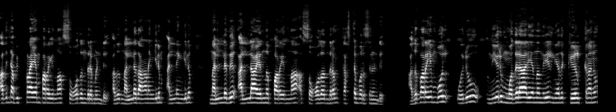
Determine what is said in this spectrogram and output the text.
അതിന്റെ അഭിപ്രായം പറയുന്ന സ്വാതന്ത്ര്യമുണ്ട്. അത് നല്ലതാണെങ്കിലും അല്ലെങ്കിലും നല്ലത് അല്ല എന്ന് പറയുന്ന സ്വാതന്ത്ര്യം കസ്റ്റമേഴ്സിനുണ്ട് അത് പറയുമ്പോൾ ഒരു നീ ഒരു മുതലാളി എന്ന നിലയിൽ നീ അത് കേൾക്കാനും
